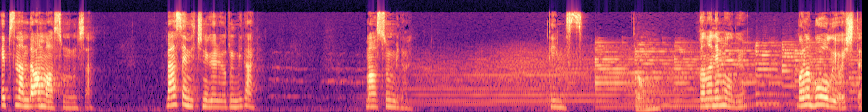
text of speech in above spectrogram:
Hepsinden daha masumdun sen. Ben senin içini görüyordum Bilal. Masum Bilal. Değil misin? Bana ne mi oluyor? Bana bu oluyor işte.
